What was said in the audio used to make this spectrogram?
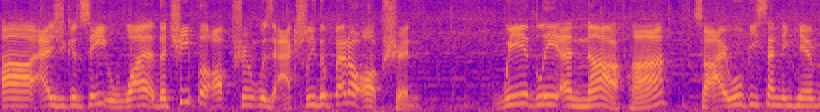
uh, as you can see, the cheaper option was actually the better option. Weirdly enough, huh? So I will be sending him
